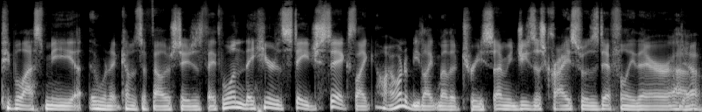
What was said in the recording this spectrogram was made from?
people ask me uh, when it comes to Fowler Stages of Faith. One, they hear stage six, like, oh, I want to be like Mother Teresa. I mean, Jesus Christ was definitely there. Uh, Yeah.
